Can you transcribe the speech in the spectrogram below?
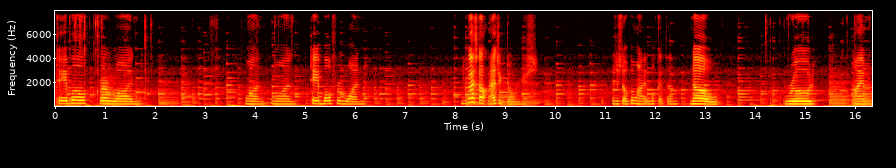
Table for one. One, one. Table for one. You guys got magic doors. They just open when I look at them. No. Rude. I'm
